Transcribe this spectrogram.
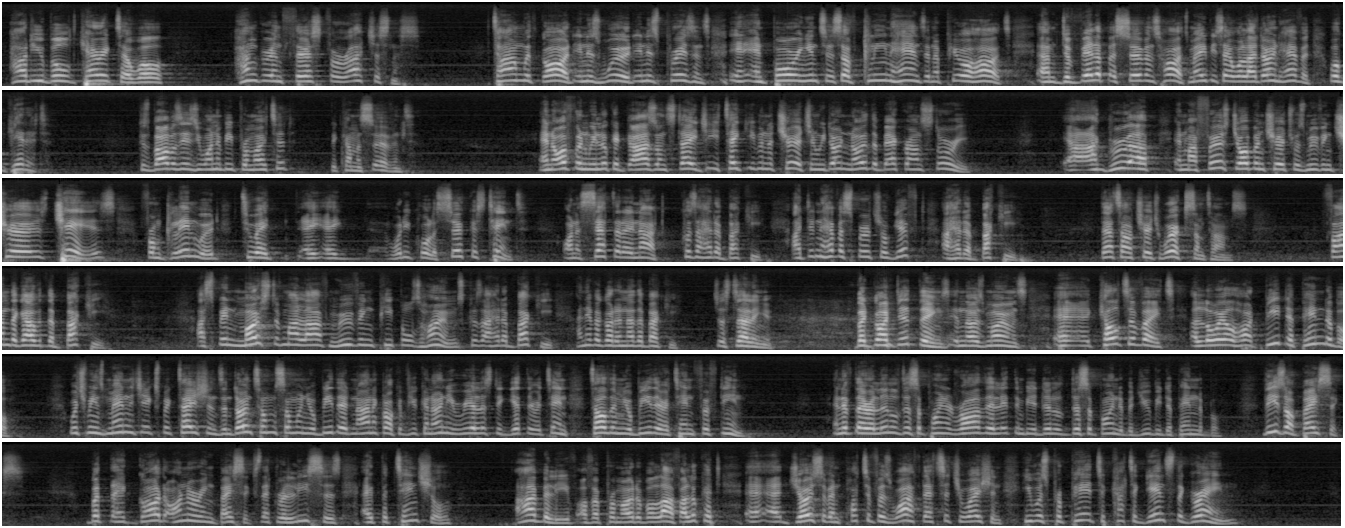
How do you build character? Well, hunger and thirst for righteousness. Time with God in His Word, in His presence, and pouring into yourself clean hands and a pure heart. Um, develop a servant's heart. Maybe say, Well, I don't have it. Well, get it. Because Bible says you want to be promoted? Become a servant. And often we look at guys on stage, you take even a church, and we don't know the background story. I grew up, and my first job in church was moving chairs, chairs from Glenwood to a, a, a, what do you call a circus tent on a Saturday night because I had a bakkie. I didn't have a spiritual gift, I had a bakkie. That's how church works sometimes. Find the guy with the bakkie. I spent most of my life moving people's homes because I had a bakkie. I never got another bakkie, just telling you. but God did things in those moments. Uh, cultivate a loyal heart. Be dependable, which means manage expectations. And don't tell someone you'll be there at 9 o'clock if you can only realistically get there at 10. Tell them you'll be there at 10.15. And if they're a little disappointed, rather let them be a little disappointed, but you be dependable. These are basics, but they're God honoring basics that releases a potential I believe, of a promotable life. I look at, at Joseph and Potiphar's wife, that situation. He was prepared to cut against the grain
